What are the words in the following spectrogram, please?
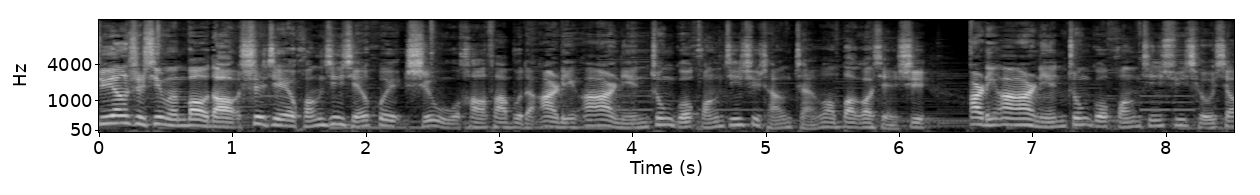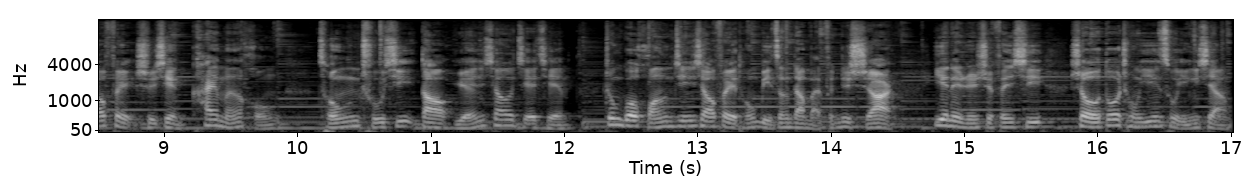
据央视新闻报道，世界黄金协会十五号发布的《二零二二年中国黄金市场展望报告》显示，二零二二年中国黄金需求消费实现开门红。从除夕到元宵节前，中国黄金消费同比增长百分之十二。业内人士分析，受多重因素影响，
